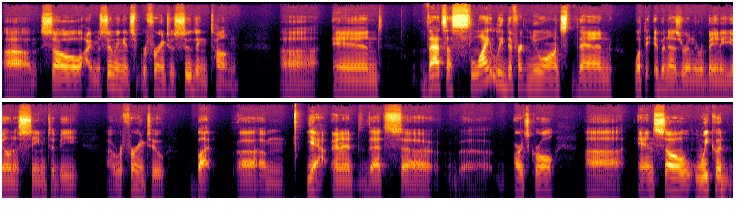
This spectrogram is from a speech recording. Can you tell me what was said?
Um, so I'm assuming it's referring to soothing tongue, uh, and that's a slightly different nuance than what the Ibn Ezra and the Rabbeinu Yonah seem to be uh, referring to. But um, yeah, and it, that's uh, uh ArtScroll. Uh, and so we could,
